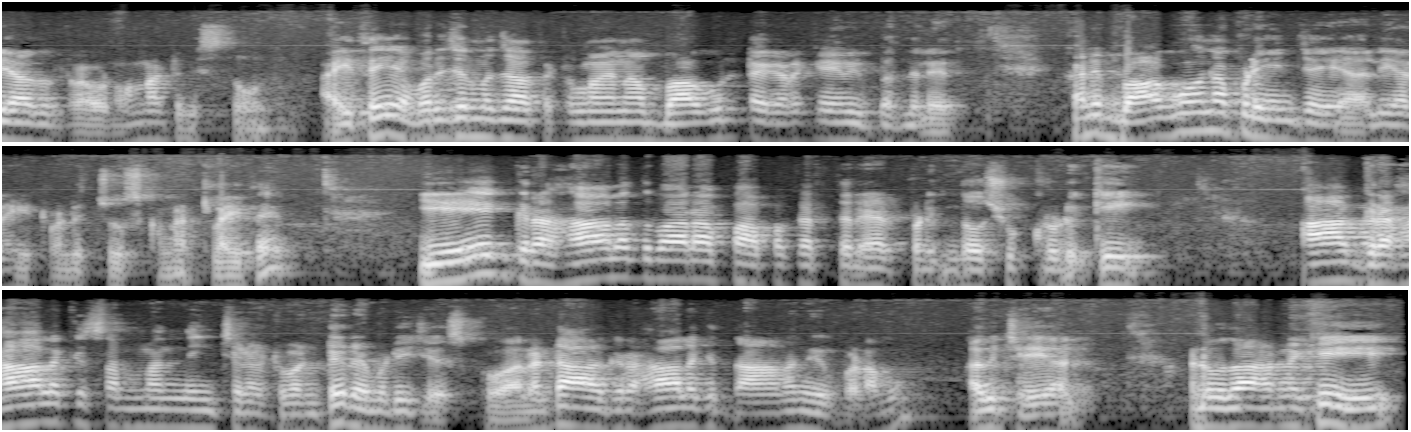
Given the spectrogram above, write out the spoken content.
వ్యాధులు రావడం అన్నట్టు ఇస్తూ ఉంటుంది. అయితే ఎవరి జన్మ జాతకంలో అయినా బాగుంటే కనుక ఏమి ఇబ్బంది లేదు. కానీ బాగున్నప్పుడు ఏం చేయాలి అనేటువంటి చూసుకున్నట్లయితే ఏ గ్రహాల ద్వారా పాపకర్తలు ఏర్పడిందో శుక్రుడికి ఆ గ్రహాలకి సంబంధించినటువంటి రెమెడీ చేసుకోవాలంటే ఆ గ్రహాలకి దానం ఇవ్వడము అవి చేయాలి. అంటే ఉదాహరణకి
